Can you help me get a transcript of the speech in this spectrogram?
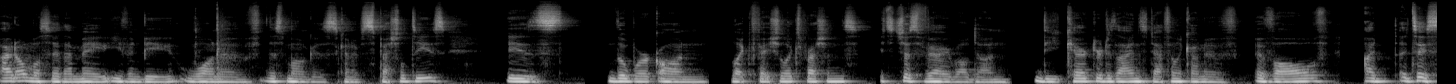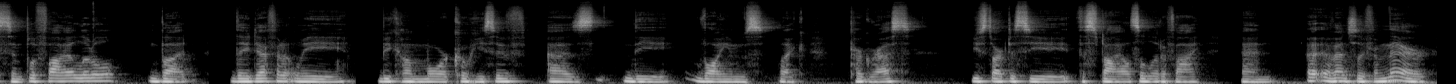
I'd almost say that may even be one of this manga's kind of specialties is the work on like facial expressions. It's just very well done. The character designs definitely kind of evolve. I'd, I'd say simplify a little, but they definitely become more cohesive as the volumes like progress. You start to see the style solidify, and uh, eventually from there,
